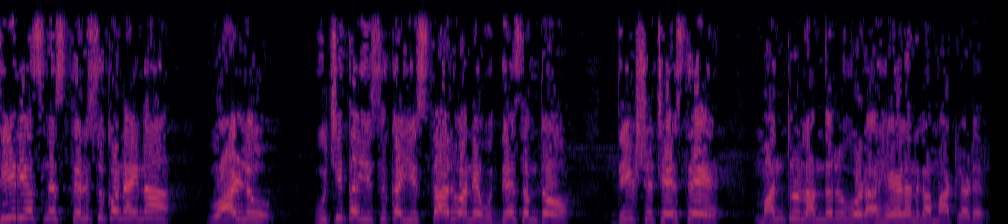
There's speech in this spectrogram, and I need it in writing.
సీరియస్నెస్ తెలుసుకొనైనా వాళ్ళు ఉచిత ఇసుక ఇస్తారు అనే ఉద్దేశంతో దీక్ష చేస్తే మంత్రులందరూ కూడా హేళనగా మాట్లాడారు.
